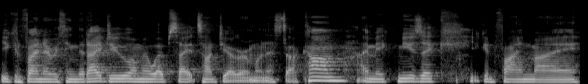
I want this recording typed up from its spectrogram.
You can find everything that I do on my website, santiagoramones.com. I make music. You can find my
